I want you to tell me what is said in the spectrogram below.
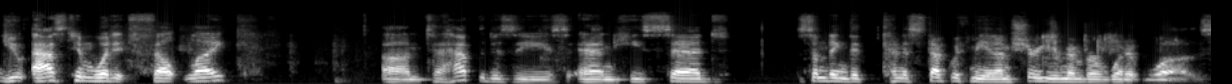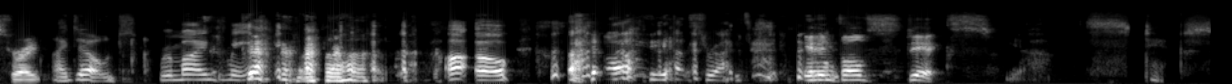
you asked him what it felt like um, to have the disease, and he said something that kind of stuck with me, and I'm sure you remember what it was, right? I don't. Remind me. oh, uh oh. yes, right. It involves sticks, Yeah, Sticks.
